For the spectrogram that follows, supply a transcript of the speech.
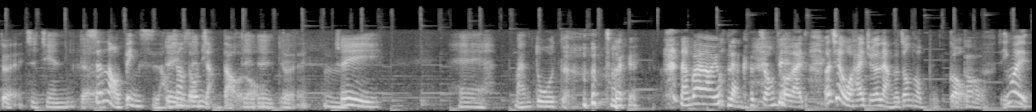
对，之间的生老病死好像都讲到了哦，对对对。对，嗯。所以，哎，蛮多的。对，难怪要用两个钟头来讲，而且我还觉得两个钟头不够，够。因为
